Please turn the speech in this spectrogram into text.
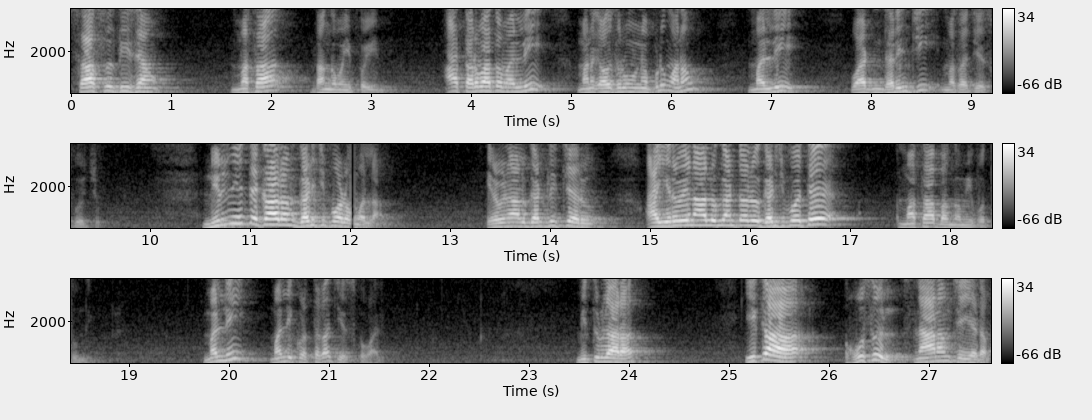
సాక్సులు తీసాం మసా భంగమైపోయింది. ఆ తర్వాత మళ్ళీ మనకు అవసరం ఉన్నప్పుడు మనం మళ్ళీ వాటిని ధరించి మసా చేసుకోవచ్చు. నిర్ణీత కాలం గడిచిపోవడం వల్ల. ఇరవై నాలుగు గంటలు ఇచ్చారు. ఆ ఇరవై నాలుగు గంటలు గడిచిపోతే మసా భంగమైపోతుంది మళ్ళీ మళ్ళీ కొత్తగా చేసుకోవాలి. మిత్రులారా ఇక హుసుల్ స్నానం చేయడం.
